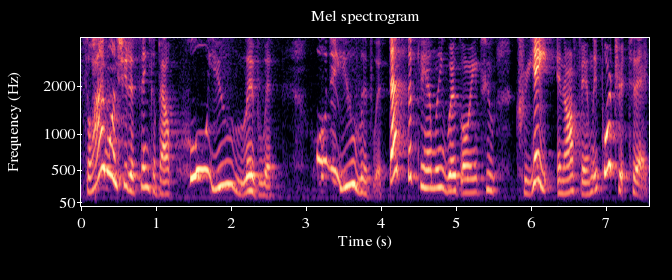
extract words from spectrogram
So I want you to think about who you live with. Who do you live with? That's the family we're going to create in our family portrait today.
